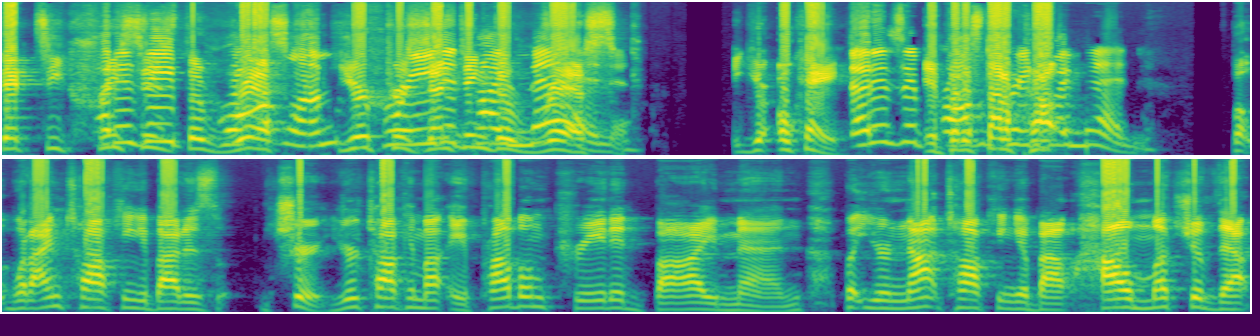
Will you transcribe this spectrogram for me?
that That is decreases a the risk. You're presenting the men. risk. You're okay. That is a Yeah, but it's problem not a created prob- by men. But what I'm talking about is sure, you're talking about a problem created by men, but you're not talking about how much of that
